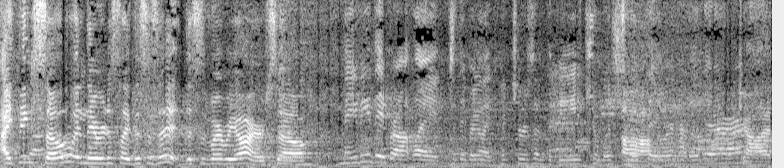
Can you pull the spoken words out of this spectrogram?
I think so, and they were just like, "This is it. This is where we are." So, Maybe they brought like, did they bring like pictures of the beach and wish Ah. that they were headed there? God,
